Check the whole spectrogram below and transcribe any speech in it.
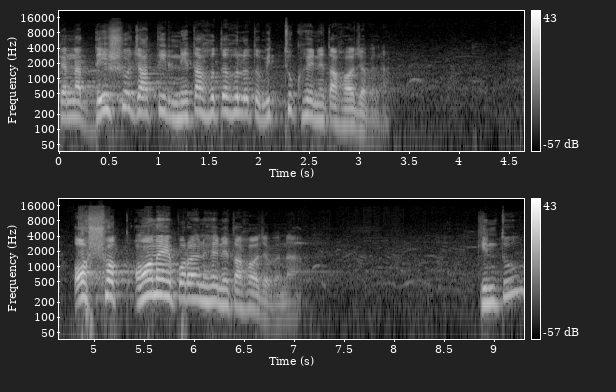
কেননা দেশ ও জাতির নেতা হতে হলে তো মিথ্যুক হয়ে নেতা হওয়া যাবে না। অসৎ, অন্যায়পরায়ণ হয়ে নেতা হওয়া যাবে না। কিন্তু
